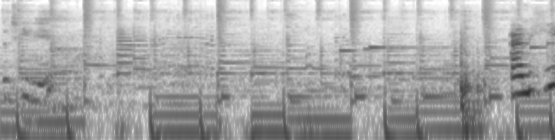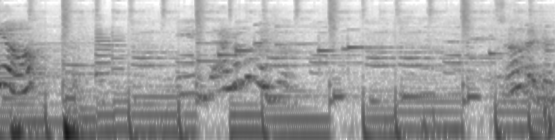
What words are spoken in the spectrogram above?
The TV. And here is another bedroom. Another bedroom.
